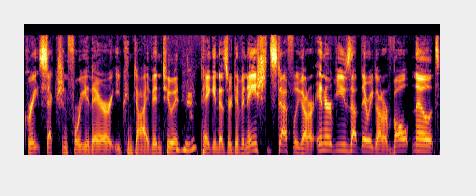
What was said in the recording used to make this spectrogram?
Great section for you there. You can dive into it. Pagan does our divination stuff. We got our interviews up there. We got our vault notes.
